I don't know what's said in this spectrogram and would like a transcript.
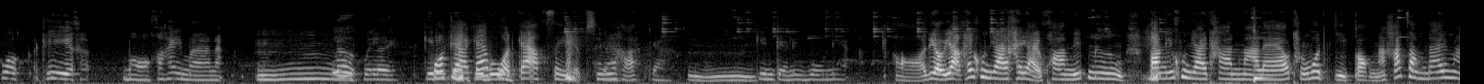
พวกที่ หมอเขาให้มาน่ะ อืมเลิกไปเลยพวกยาแก้รีบูปวดแก้อักเสบใช่ไหมคะจ้ะอืมกินแต่รีบูเนี่ยอ๋อเดี๋ยวอยากให้คุณยายขยายความนิดนึง ตอนนี้คุณยายทานมาแล้วทั้งหมดกี่กล่องนะคะจำได้ไหม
